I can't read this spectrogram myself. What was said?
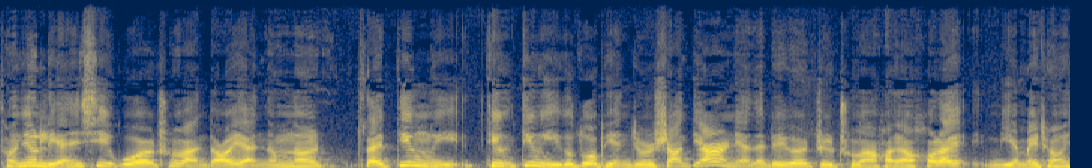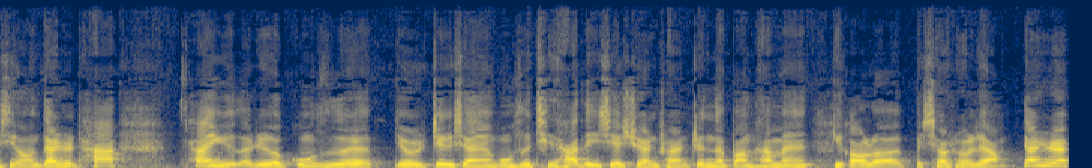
曾经联系过春晚导演，能不能再定一定定一个作品，就是上第二年的这个这个春晚，好像后来也没成型。但是他参与了这个公司，就是这个香烟公司其他的一些宣传，真的帮他们提高了销售量。但是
